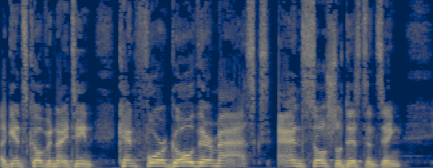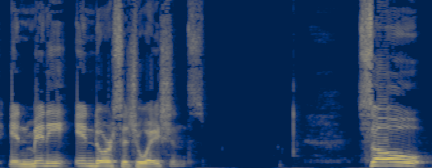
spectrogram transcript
against COVID-19 can forego their masks and social distancing in many indoor situations. So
